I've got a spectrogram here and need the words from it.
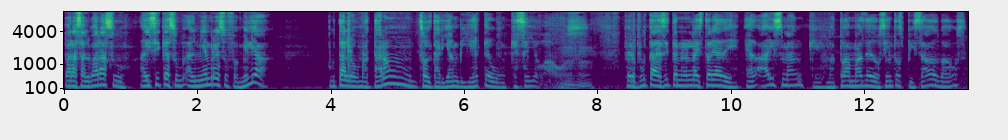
para salvar a su, ahí sí que a su, al miembro de su familia, puta, lo mataron, soltarían billete o qué sé yo, vamos. Pero puta, así tener la historia de el Iceman que mató a más de 200 pisados, vamos.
